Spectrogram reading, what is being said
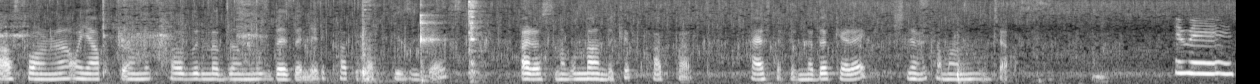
Daha sonra o yaptığımız, hazırladığımız bezeleri kat kat dizeceğiz. Arasına bundan döküp kat kat her seferinde dökerek işlemi tamamlayacağız. Evet.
